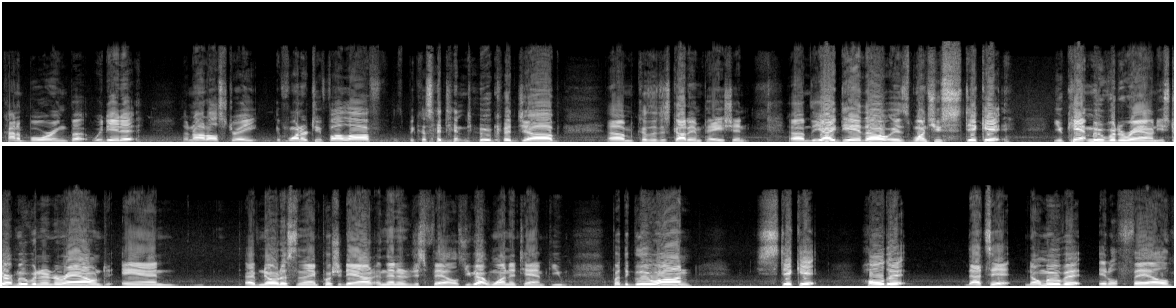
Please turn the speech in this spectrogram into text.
kind of boring but we did it. They're not all straight. If one or two fall off it's because I didn't do a good job because um, I just got impatient. Um, the idea though is once you stick it you can't move it around. You start moving it around and I've noticed and I push it down and then it just fails. You got one attempt. You put the glue on stick it hold it that's it. Don't move it. It'll fail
